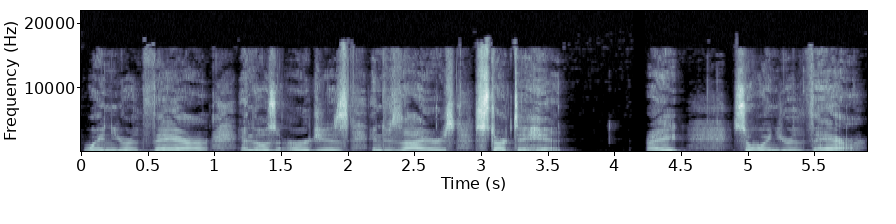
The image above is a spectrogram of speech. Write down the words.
when you're there and those urges and desires start to hit, right? So when you're there,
